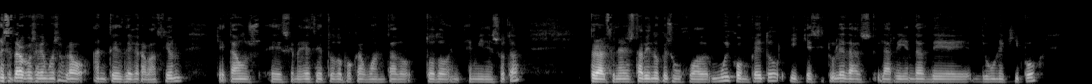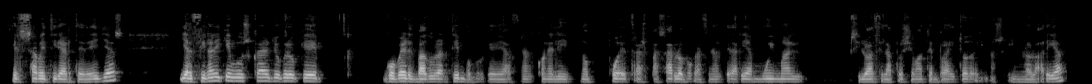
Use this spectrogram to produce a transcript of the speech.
es otra cosa que hemos hablado antes de grabación, que Towns eh, se merece todo porque ha aguantado todo en, Minnesota, pero al final está viendo que es un jugador muy completo y que si tú le das las riendas de, un equipo, él sabe tirarte de ellas. Y al final hay que buscar, yo creo que Gobert va a durar tiempo porque al final con él no puede traspasarlo porque al final quedaría muy mal si lo hace la próxima temporada y todo y no, lo haría.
